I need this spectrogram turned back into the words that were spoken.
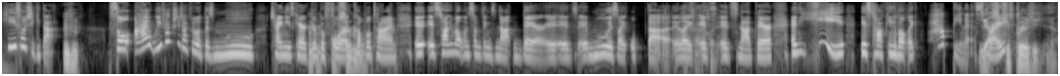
희소식이다. So I we've actually talked about this mu Chinese character before a 없을무. couple times. It, it's talking about when something's not there. It, it's it, mu is like opda, like it's Exactly. it's not there, and he is talking about like happiness, Yes, right? 기쁘리. Yes.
